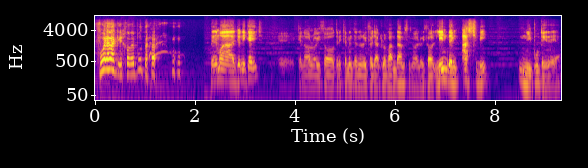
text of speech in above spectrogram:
¡Fuera de aquí, hijo de puta! Tenemos a Johnny Cage, que no lo hizo, tristemente no lo hizo Jean-Claude Van Damme, sino lo hizo Linden Ashby. Ni puta idea.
